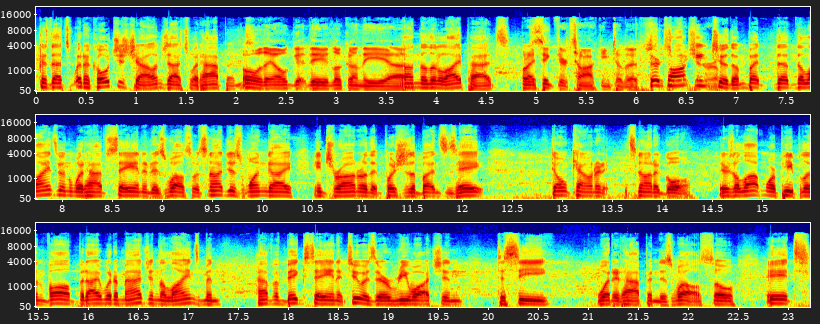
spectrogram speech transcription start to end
Because that's when a coach is challenged. That's what happens. Oh, they all get they look on the uh, on the little iPads. But I think they're talking to the. They're talking room. to them, but the, the linesman would have say in it as well. So it's not just one guy in Toronto that pushes a button and says, hey, don't count it. It's not a goal. There's a lot more people involved, but I would imagine the linesmen have a big say in it too as they're rewatching to see what had happened as well. So it,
